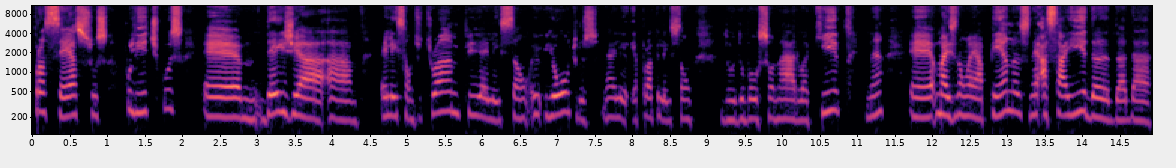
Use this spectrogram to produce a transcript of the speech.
processos políticos, é, desde a, a, eleição de Trump, a eleição e outros, né, a própria eleição do, do Bolsonaro aqui, né, é, mas não é apenas né, a saída da, da,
